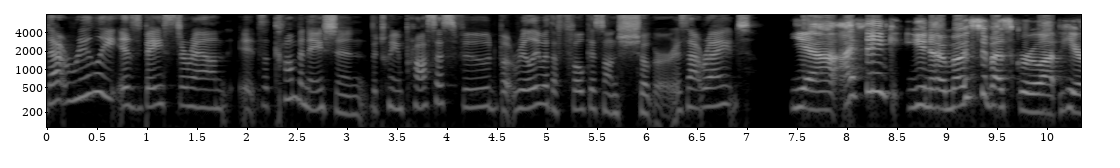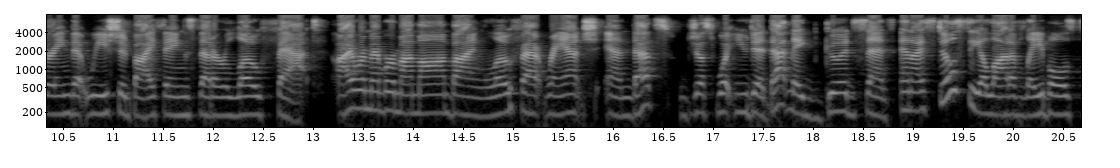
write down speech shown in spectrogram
that really is based around it's a combination between processed food but really with a focus on sugar is that right yeah, I think, you know, most of us grew up hearing that we should buy things that are low fat. I remember my mom buying low fat ranch, and that's just what you did. That made good sense. And I still see a lot of labels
